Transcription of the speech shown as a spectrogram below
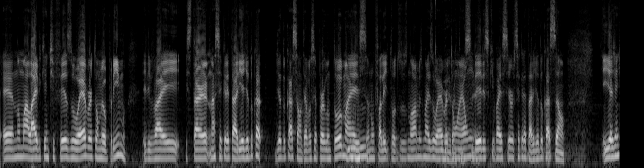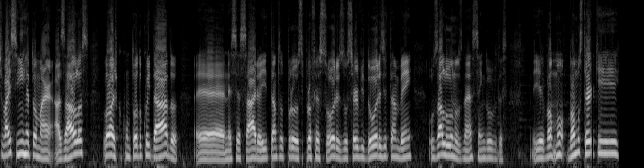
é, numa live que a gente fez, o Everton, meu primo, ele vai estar na Secretaria de, Educa de Educação. Até você perguntou, mas uhum. eu não falei todos os nomes, mas o Everton, o Everton é um certo. deles que vai ser o secretário de Educação. E a gente vai sim retomar as aulas, lógico, com todo o cuidado é, necessário aí, tanto para os professores, os servidores e também os alunos, né? Sem dúvidas. E vamos, vamos ter que,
